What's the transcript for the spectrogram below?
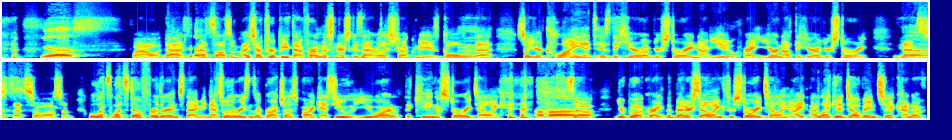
yes. Wow, that that's awesome. I just have to repeat that for our listeners because that really struck me as gold. Mm. That so your client is the hero of your story, not you, right? You're not the hero of your story. That's yes. that's so awesome. Well, let's let's delve further into that. I mean, that's one of the reasons I brought you on this podcast. You you are the king of storytelling. uh-huh. So your book, right, the better selling through storytelling. I I'd like you to delve into kind of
